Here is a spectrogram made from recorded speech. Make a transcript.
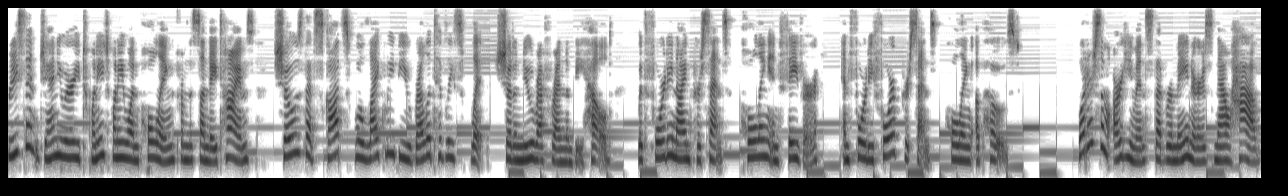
Recent January 2021 polling from the Sunday Times shows that Scots will likely be relatively split should a new referendum be held, with 49% polling in favor and 44% polling opposed. What are some arguments that Remainers now have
